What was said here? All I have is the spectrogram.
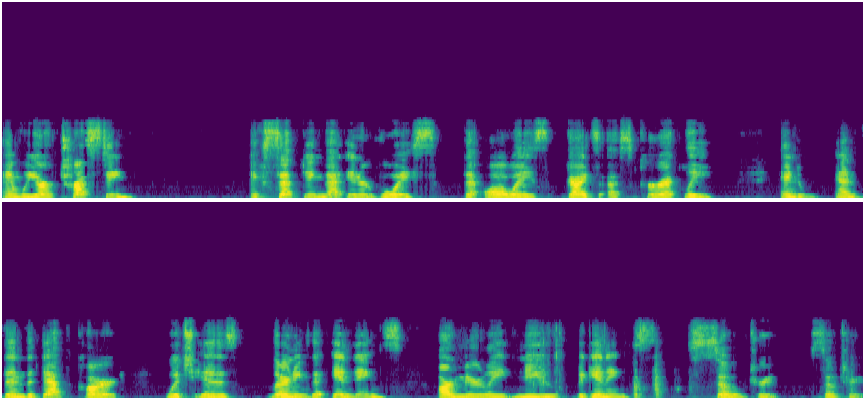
And we are trusting, accepting that inner voice that always guides us correctly. And, and then the death card, which is learning that endings are merely new beginnings. So true. So true.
